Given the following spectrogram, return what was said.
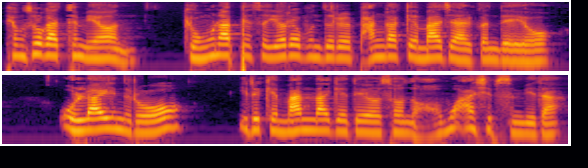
평소 같으면 교문 앞에서 여러분들을 반갑게 맞이할 건데요. 온라인으로 이렇게 만나게 되어서 너무 아쉽습니다.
